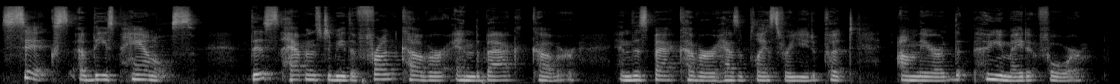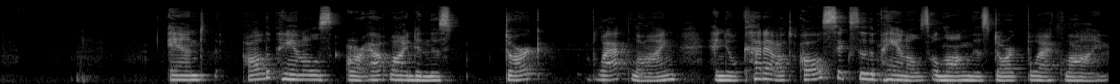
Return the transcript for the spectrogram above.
six of these panels. This happens to be the front cover and the back cover. And this back cover has a place for you to put on there the, who you made it for. And all the panels are outlined in this dark black line and you'll cut out all six of the panels along this dark black line.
